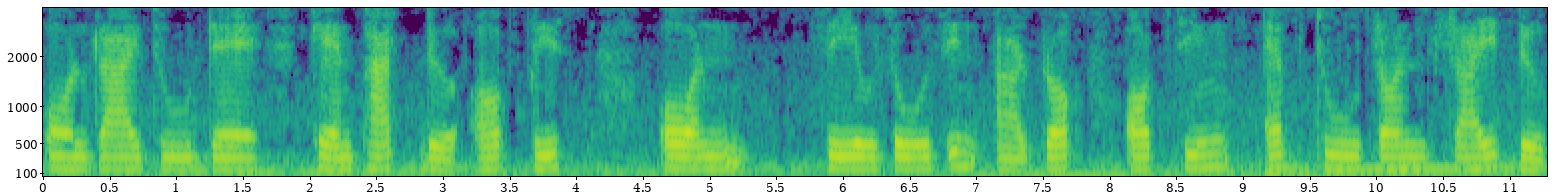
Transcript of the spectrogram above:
online today can pass the of list on sale sourcing a lot of thing app to translate the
